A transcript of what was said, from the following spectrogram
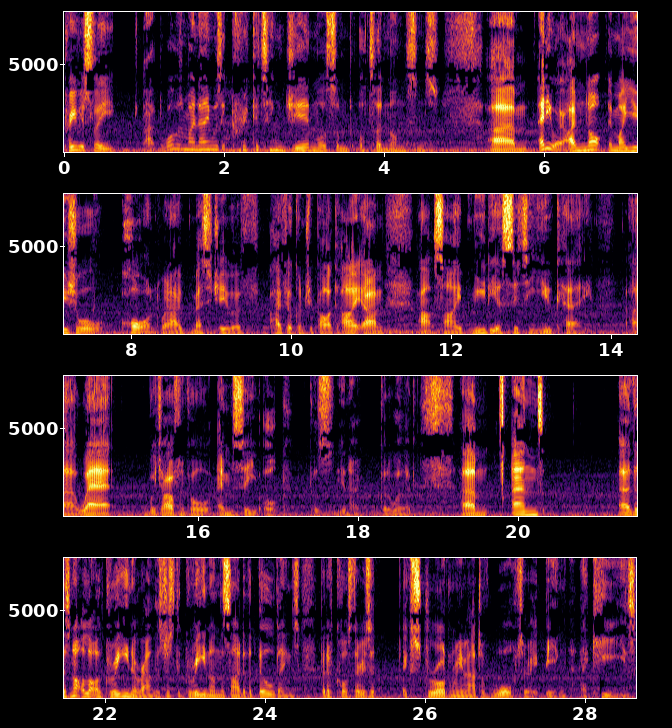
Previously, uh, what was my name? Was it Cricketing Jim or some utter nonsense? Um, anyway, I'm not in my usual haunt when I message you of Highfield Country Park. I am outside Media City, UK, uh, where which I often call MC Uck because you know got to work. Um, and uh, there's not a lot of green around. There's just the green on the side of the buildings, but of course there is an extraordinary amount of water. It being a Quays,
